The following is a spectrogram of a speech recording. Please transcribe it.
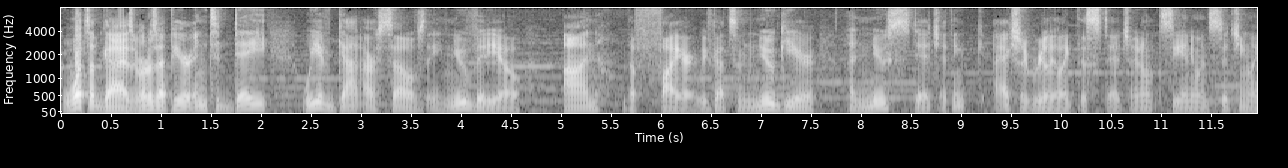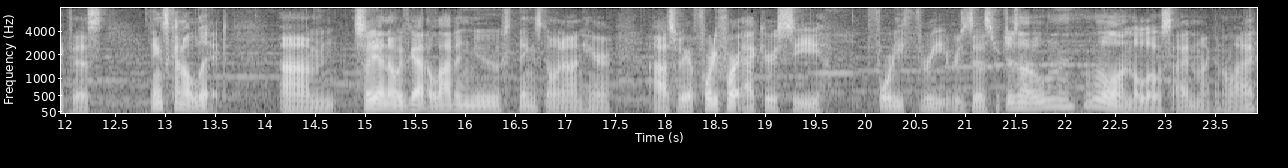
What's up guys, Rotozap here, and today we have got ourselves a new video on the fire. We've got some new gear, a new stitch. I think, I actually really like this stitch. I don't see anyone stitching like this. I think it's kind of lit. Um, so yeah, no, we've got a lot of new things going on here. Uh, so we have 44 accuracy, 43 resist, which is a, a little on the low side, I'm not going to lie.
